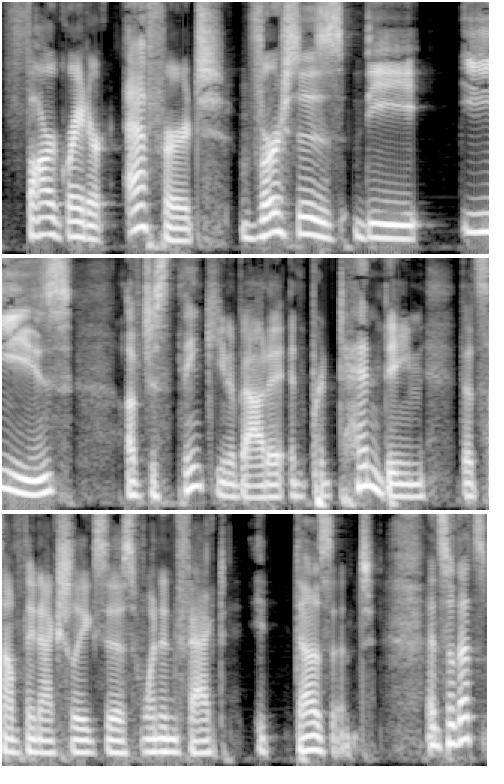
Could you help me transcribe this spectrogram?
far greater effort versus the ease of just thinking about it and pretending that something actually exists when in fact it doesn't. And so that's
